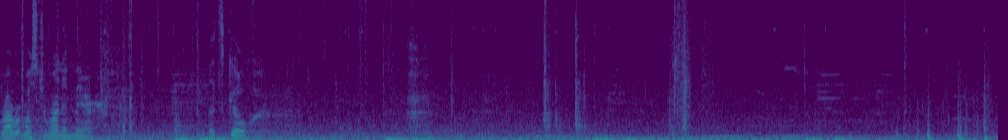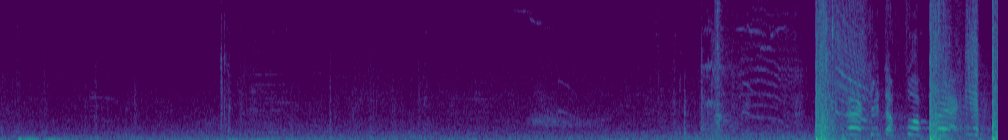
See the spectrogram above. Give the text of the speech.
Robert must have run in there. Let's go. Get the fuck back! We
